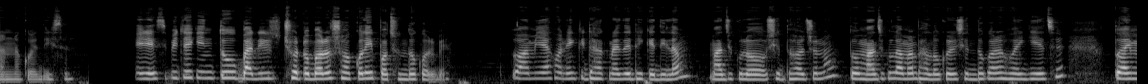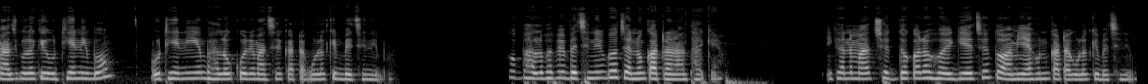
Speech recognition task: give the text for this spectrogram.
রান্না করে দিয়েছেন। এই রেসিপিটা কিন্তু বাড়ির ছোট বড় সকলেই পছন্দ করবে। তো আমি এখন একটি ঢাকনা দিয়ে ঢেকে দিলাম মাছগুলো সিদ্ধ হওয়ার জন্য। তো মাছগুলো আমার ভালো করে সিদ্ধ করা হয়ে গিয়েছে। তো আমি মাছগুলোকে উঠিয়ে নিব। উঠিয়ে নিয়ে ভালো করে মাছের কাঁটাগুলোকে বেছে নিব। খুব ভালোভাবে বেছে নিব যেন কাটা না থাকে। এখানে মাছ সেদ্ধ করা হয়ে গিয়েছে। তো আমি এখন কাটাগুলোকে বেছে নিব।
